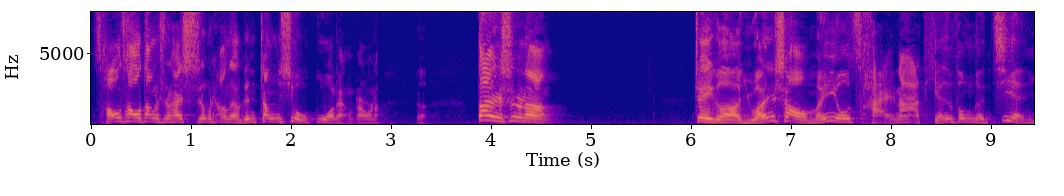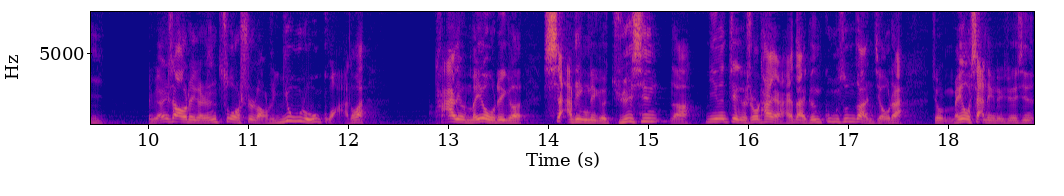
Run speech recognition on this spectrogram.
曹操当时还时不常的要跟张绣过两招呢，嗯，但是呢，这个袁绍没有采纳田丰的建议。袁绍这个人做事老是优柔寡断，他就没有这个下定这个决心啊。因为这个时候他也还在跟公孙瓒交战，就没有下定这决心。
